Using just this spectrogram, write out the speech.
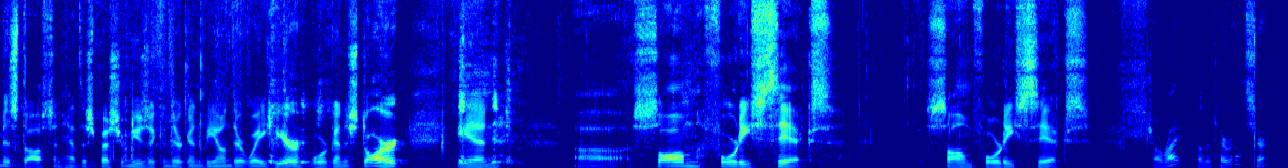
Miss Dawson have the special music, and they're going to be on their way here. We're going to start in uh, Psalm 46. Psalm 46. All right, Brother Tyrell, Sarah.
